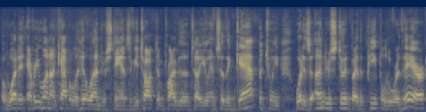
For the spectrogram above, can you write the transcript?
what everyone on Capitol Hill understands. If you talk to them privately, they'll tell you. And so the gap between what is understood by the people who are there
